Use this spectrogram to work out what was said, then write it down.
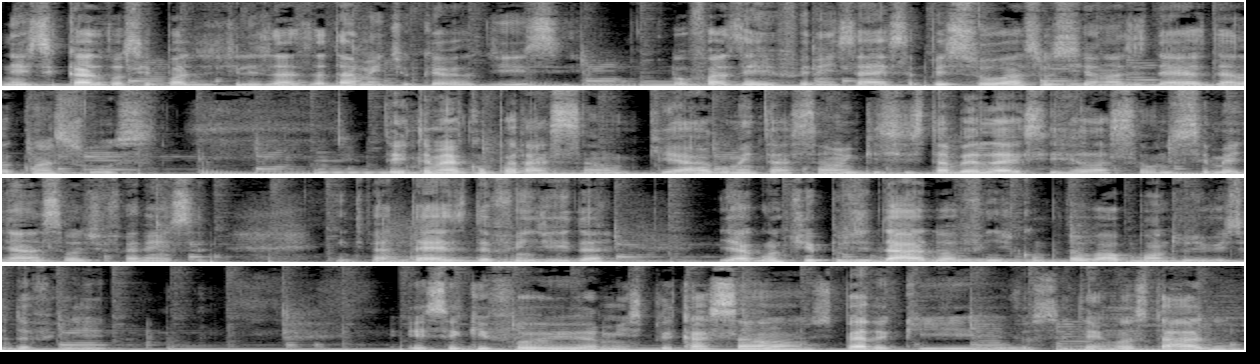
Nesse caso, você pode utilizar exatamente o que ela disse ou fazer referência a essa pessoa associando as ideias dela com as suas. Tem também a comparação, que é a argumentação em que se estabelece relação de semelhança ou diferença entre a tese defendida e algum tipo de dado a fim de comprovar o ponto de vista defendido. Esse aqui foi a minha explicação. Espero que você tenha gostado.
